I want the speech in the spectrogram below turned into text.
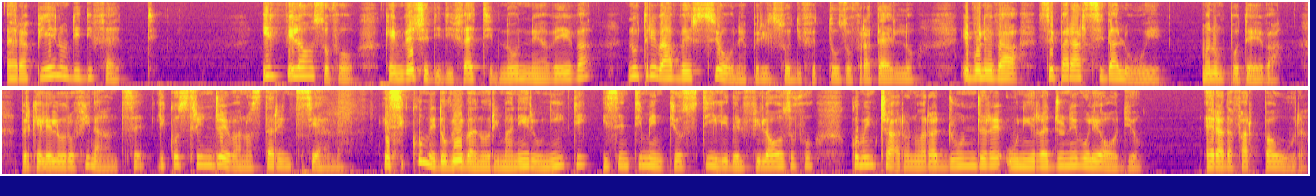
Era pieno di difetti. Il filosofo, che invece di difetti non ne aveva, nutriva avversione per il suo difettoso fratello e voleva separarsi da lui, ma non poteva, perché le loro finanze li costringevano a stare insieme. E siccome dovevano rimanere uniti, i sentimenti ostili del filosofo cominciarono a raggiungere un irragionevole odio. Era da far paura.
